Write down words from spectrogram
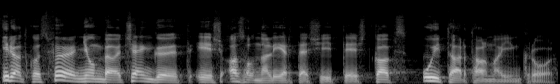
Iratkozz föl, nyomd be a csengőt, és azonnal értesítést kapsz új tartalmainkról.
